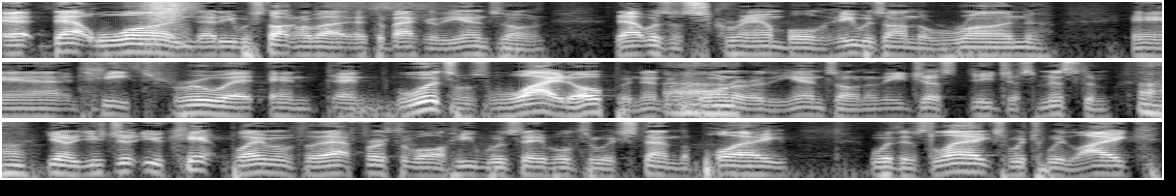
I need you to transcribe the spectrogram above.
at that one that he was talking about at the back of the end zone, that was a scramble. He was on the run and he threw it, and, and Woods was wide open in the Uh-huh. corner of the end zone, and he just he just missed him. Uh-huh. You know, you just, you can't blame him for that. First of all, he was able to extend the play with his legs, which we like.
